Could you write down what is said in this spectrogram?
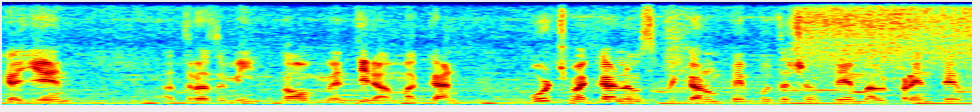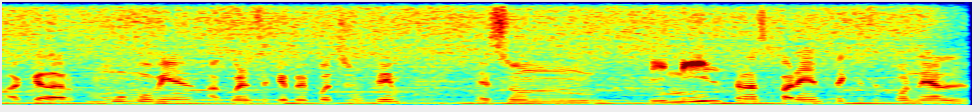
La Porsche Cayenne atrás de mí. No, mentira, Macan. Porsche Macan, le vamos a aplicar un Paint Protection Film al frente. Va a quedar muy, muy bien. Acuérdense que Paint Protection Film es un vinil transparente que se pone al,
